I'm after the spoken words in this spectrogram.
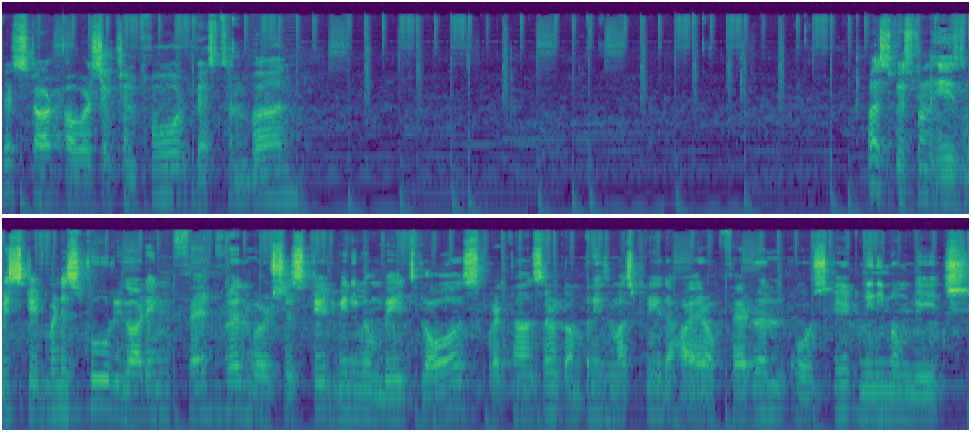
Let's start our section 4 question 1. First question is which statement is true regarding federal versus state minimum wage laws? Correct answer companies must pay the higher of federal or state minimum wage.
